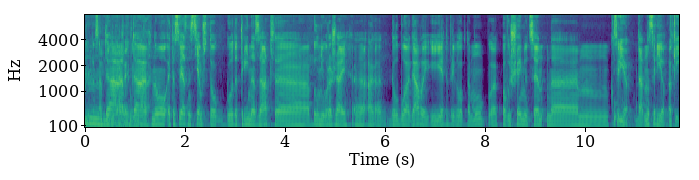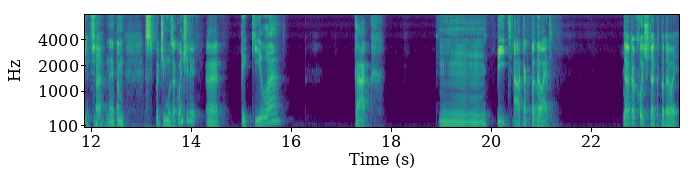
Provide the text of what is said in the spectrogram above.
на самом деле да, дорожает. да, нет? но это связано с тем, что года три назад э, был неурожай э, а- а- голубой агавы, и это привело к тому, к повышению цен на... ку- Сырье. Да, на сырье. Окей, все, Да. на этом с почему закончили. Э, текила как м, пить, а, как подавать. А как хочешь, так и подавай.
